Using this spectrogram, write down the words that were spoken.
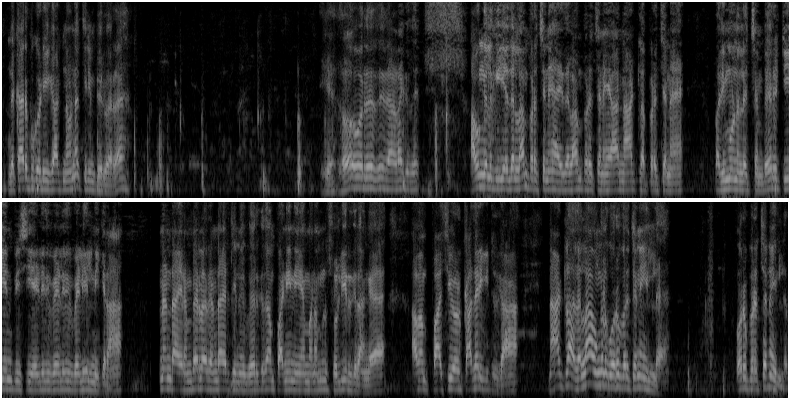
இந்த கருப்பு கொடி காட்டினோன்னா திரும்பி போயிருவார ஏதோ ஒரு இது நடக்குது. அவங்களுக்கு எதெல்லாம் பிரச்சனையா இதெல்லாம் பிரச்சனையா நாட்டுல பிரச்சனை? பதிமூணு லட்சம் பேர் டிஎன்பிசி எழுதி வெளி வெளியில் நிக்கிறான். பன்னெண்டாயிரம் பேர்ல ரெண்டாயிரத்தி ஐநூறு பேருக்கு தான் பணி நியமனம்னு சொல்லி இருக்கிறாங்க அவன் பசியோடு கதறிக்கிட்டு இருக்கான். நாட்டுல அதெல்லாம் அவங்களுக்கு ஒரு பிரச்சனையும் இல்லை. ஒரு பிரச்சனை இல்லை.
